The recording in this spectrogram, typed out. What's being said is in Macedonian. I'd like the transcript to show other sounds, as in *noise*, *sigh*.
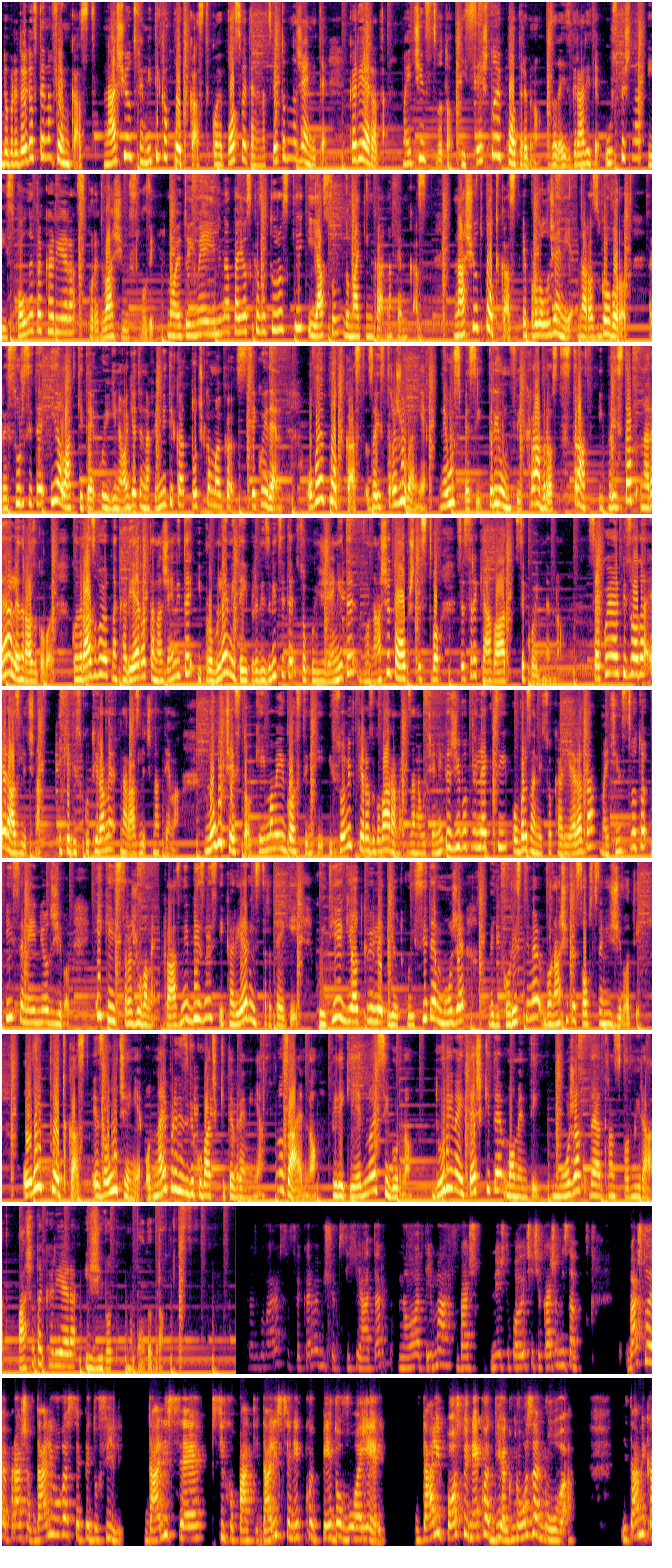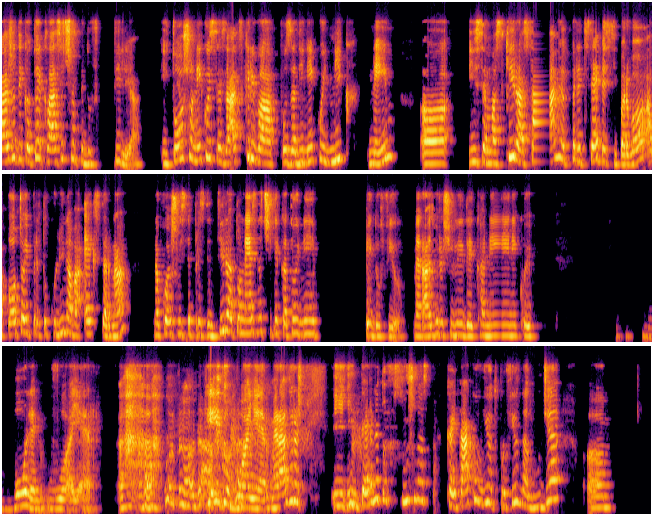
Добре дојдовте на Femcast, нашиот фемитика подкаст кој е посветен на светот на жените, кариерата, мајчинството и се што е потребно за да изградите успешна и исполнета кариера според ваши услови. Моето име е Илина Пејоска Затуровски и јас сум домаќинка на Femcast. Нашиот подкаст е продолжение на разговорот ресурсите и алатките кои ги наоѓате на femitika.mk секој ден. Ова е подкаст за истражување, неуспеси, триумфи, храброст, страв и пристап на реален разговор кон развојот на кариерата на жените и проблемите и предизвиците со кои жените во нашето општество се среќаваат секојдневно. Секоја епизода е различна и ќе дискутираме на различна тема. Многу често ќе имаме и гостинки и со нив ќе разговараме за научените животни лекции поврзани со кариерата, мајчинството и семејниот живот и ќе истражуваме разни бизнис и кариерни стратегии кои тие ги откриле и од кои сите може да ги користиме во нашите собствени животи. Овој подкаст е за учење од најпредизвикувачките времиња, но заедно, бидејќи едно е сигурно, дури најтешките моменти можат да ја трансформираат вашата кариера и живот на подобро. Разговарав со свекрва ми што е психијатар на оваа тема, баш нешто повеќе ќе кажам, мислам, баш тоа ја прашав, дали ова се педофили, дали се психопати, дали се некои педовоајери, дали постои некоја диагноза нова, И таа ми кажа дека тоа е класична педофилија. И тоа што некој се заскрива позади некој ник, нейм, и се маскира самиот пред себе си прво, а потоа и пред околинава екстерна, на која што се презентира, тоа не значи дека тој не е педофил. Ме разбираш или дека не е некој болен вуајер. да. Педовуајер. Ме разбираш? И интернетот всушност кај таковиот профил на луѓе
